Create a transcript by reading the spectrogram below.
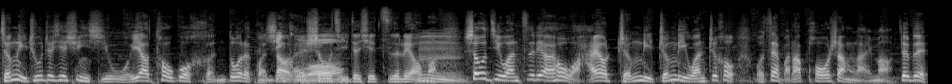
整理出这些讯息，我要透过很多的管道来收集这些资料嘛。嗯。收集完资料以后，我还要整理，整理完之后，我再把它抛上来嘛，对不对？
